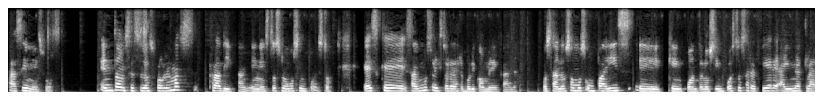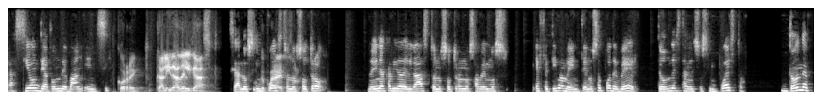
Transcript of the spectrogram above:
Así mismo. Entonces, los problemas radican en estos nuevos impuestos. Es que sabemos la historia de la República Dominicana. O sea, no somos un país eh, que en cuanto a los impuestos se refiere, hay una aclaración de a dónde van en sí. Correcto. Calidad del gasto. O sea, los impuestos, nosotros, no hay una calidad del gasto, nosotros no sabemos efectivamente, no se puede ver de dónde están esos impuestos. ¿Dónde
